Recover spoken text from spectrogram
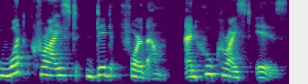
what Christ did for them and who Christ is.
